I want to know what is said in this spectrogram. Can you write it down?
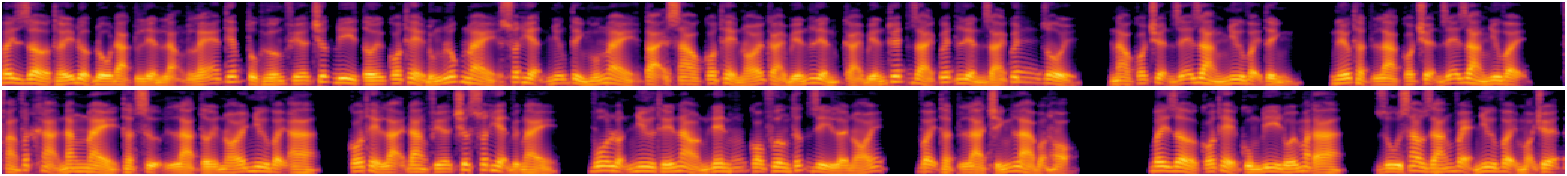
bây giờ thấy được đồ đạc liền lặng lẽ tiếp tục hướng phía trước đi tới có thể đúng lúc này xuất hiện những tình huống này, tại sao có thể nói cải biến liền cải biến, thuyết giải quyết liền giải quyết rồi, nào có chuyện dễ dàng như vậy tình, nếu thật là có chuyện dễ dàng như vậy, phản phất khả năng này thật sự là tới nói như vậy à có thể lại đang phía trước xuất hiện việc này, vô luận như thế nào nên có phương thức gì lời nói, vậy thật là chính là bọn họ. Bây giờ có thể cùng đi đối mặt à dù sao dáng vẻ như vậy mọi chuyện,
